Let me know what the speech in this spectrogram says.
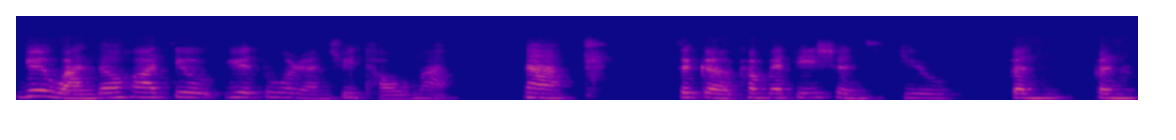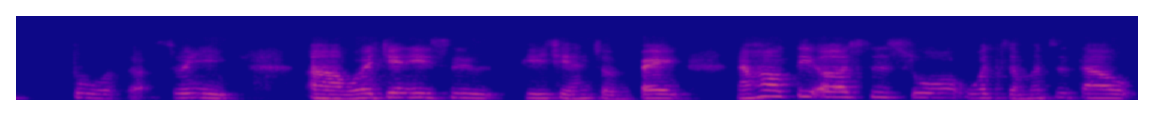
越晚的话就越多人去投嘛，那 这个 competition 就更更多的，所以。啊，我会建议是提前准备。然后第二是说，我怎么知道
